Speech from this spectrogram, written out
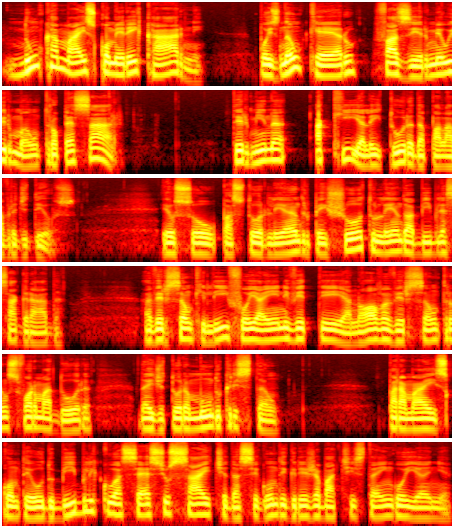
nunca mais comerei carne, pois não quero fazer meu irmão tropeçar termina aqui a leitura da palavra de Deus. Eu sou o pastor Leandro Peixoto lendo a Bíblia Sagrada. A versão que li foi a NVT, a nova versão transformadora da editora Mundo Cristão. Para mais conteúdo bíblico, acesse o site da Segunda Igreja Batista em Goiânia,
